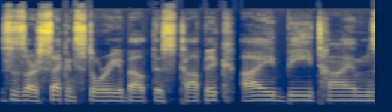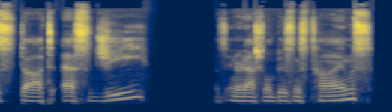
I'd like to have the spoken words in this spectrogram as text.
This is our second story about this topic. IBTimes.sg, that's International Business Times.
